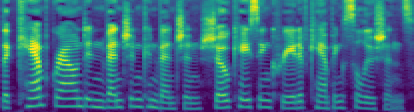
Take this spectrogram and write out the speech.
the Campground Invention Convention showcasing creative camping solutions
